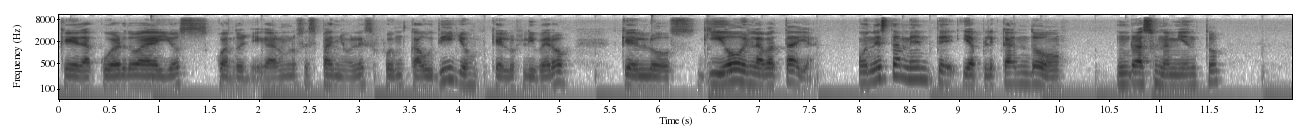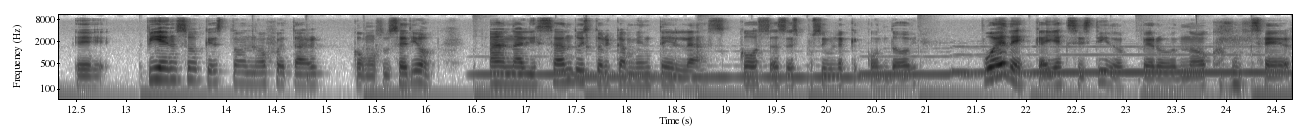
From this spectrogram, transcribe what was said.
que de acuerdo a ellos cuando llegaron los españoles fue un caudillo que los liberó, que los guió en la batalla. Honestamente y aplicando un razonamiento, eh, pienso que esto no fue tal como sucedió. Analizando históricamente las cosas es posible que Condoy puede que haya existido, pero no como un ser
